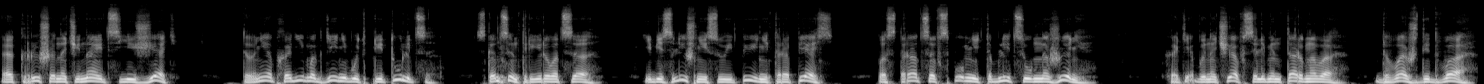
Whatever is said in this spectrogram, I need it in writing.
а крыша начинает съезжать, то необходимо где-нибудь притулиться, сконцентрироваться и без лишней суеты, не торопясь, постараться вспомнить таблицу умножения, хотя бы начав с элементарного дважды два.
